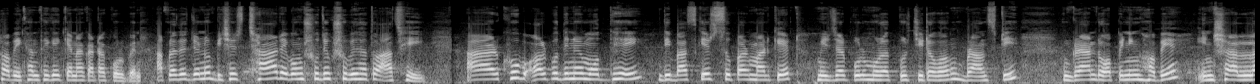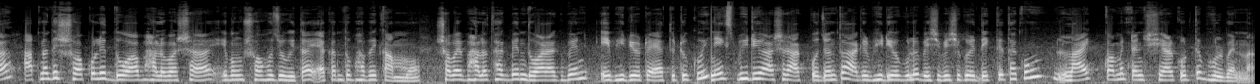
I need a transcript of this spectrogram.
সব এখান থেকে কেনাকাটা করবেন। আপনাদের জন্য বিশেষ ছাড় এবং সুযোগ সুবিধা তো আছেই। আর খুব অল্প দিনের মধ্যেই the basket super market Mirzarpur Muradpur, Chittagong ব্রাঞ্চটি গ্র্যান্ড ওপেনিং হবে, ইনশাআল্লাহ। আপনাদের সকলের দোয়া, ভালোবাসা এবং সহযোগিতা একান্তভাবে কাম্য। সবাই ভালো থাকবেন, দোয়া রাখবেন। এই ভিডিওটা এতটুকুই। নেক্সট ভিডিও আসার আগ পর্যন্ত আগের ভিডিওগুলো বেশি বেশি করে দেখতে থাকুন। লাইক, কমেন্ট অ্যান্ড শেয়ার করতে ভুলবেন না।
